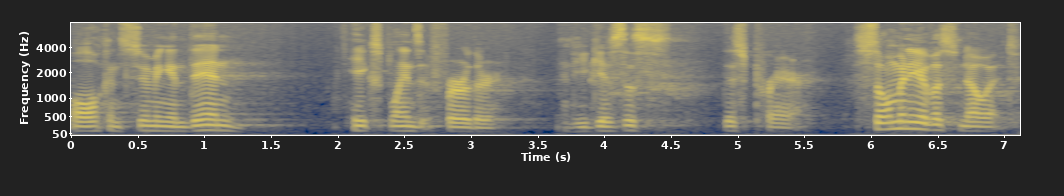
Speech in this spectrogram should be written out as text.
all consuming. And then he explains it further and he gives us this prayer. So many of us know it.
